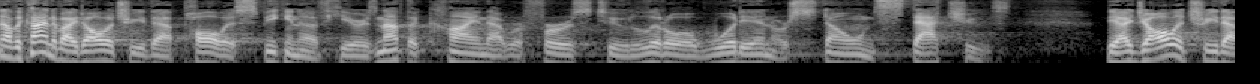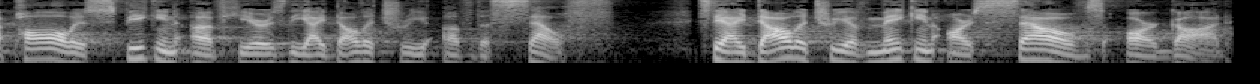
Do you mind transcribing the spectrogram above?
Now, the kind of idolatry that Paul is speaking of here is not the kind that refers to little wooden or stone statues. The idolatry that Paul is speaking of here is the idolatry of the self. It's the idolatry of making ourselves our God.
